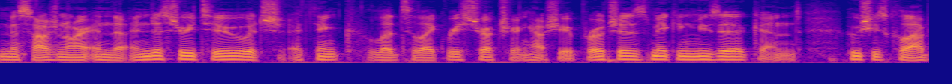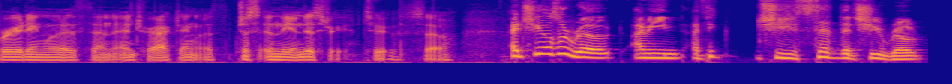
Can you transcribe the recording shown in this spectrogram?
misogynoir in the industry too, which I think led to like restructuring how she approaches making music and who she's collaborating with and interacting with just in the industry too. So And she also wrote, I mean, I think she said that she wrote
